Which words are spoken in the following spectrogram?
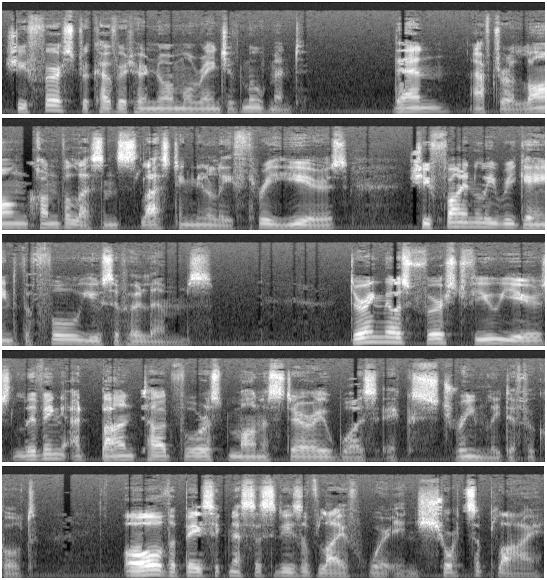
She first recovered her normal range of movement. Then, after a long convalescence lasting nearly three years, she finally regained the full use of her limbs. During those first few years, living at Bantad Forest Monastery was extremely difficult. All the basic necessities of life were in short supply.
